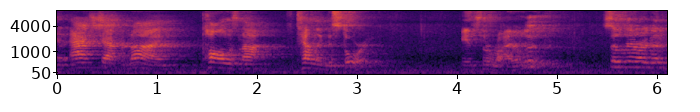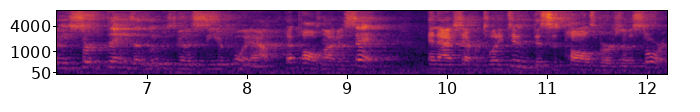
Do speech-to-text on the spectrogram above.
in Acts chapter 9, Paul is not telling the story, it's the writer Luke. So there are going to be certain things that Luke is going to see or point out that Paul's not going to say. In Acts chapter 22, this is Paul's version of the story.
